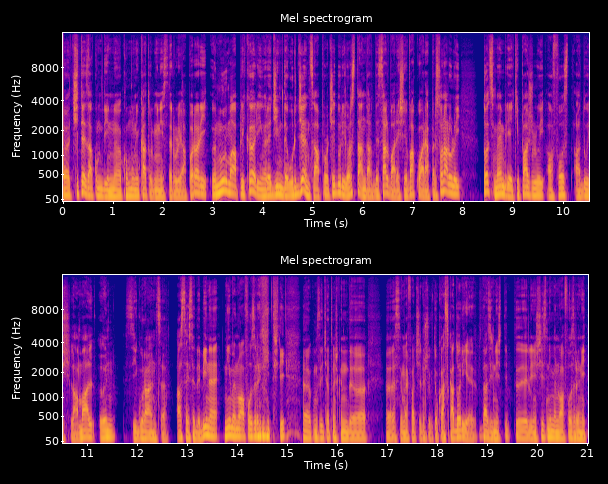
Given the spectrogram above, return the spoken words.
Uh, Citez acum din uh, comunicatul Ministerului Apărării. În urma aplicării în regim de urgență a procedurilor standard de salvare și evacuare a personalului, toți membrii echipajului au fost aduși la mal în siguranță. Asta este de bine, nimeni nu a fost rănit, știi? Uh, Cum se zice atunci când uh, uh, se mai face, nu știu, câte o cascadorie. Stați liniștit, uh, liniștiți, nimeni nu a fost rănit.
